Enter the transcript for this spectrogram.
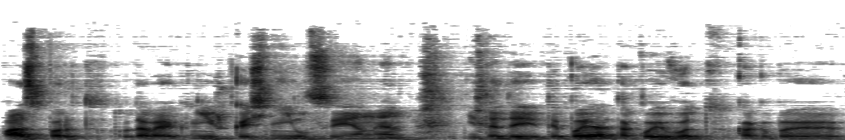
паспорт, трудовая книжка, СНИЛС, ИНН и т.д. и т.п. Такой вот как бы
